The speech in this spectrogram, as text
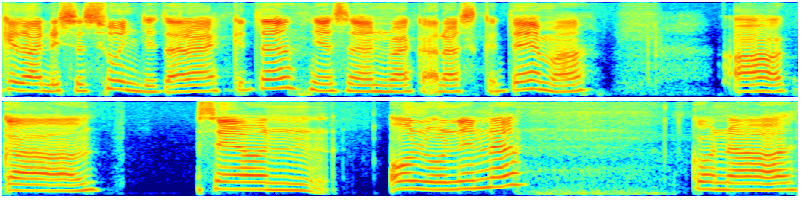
kedagi ei saa sundida rääkida ja see on väga raske teema. aga see on oluline, kuna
